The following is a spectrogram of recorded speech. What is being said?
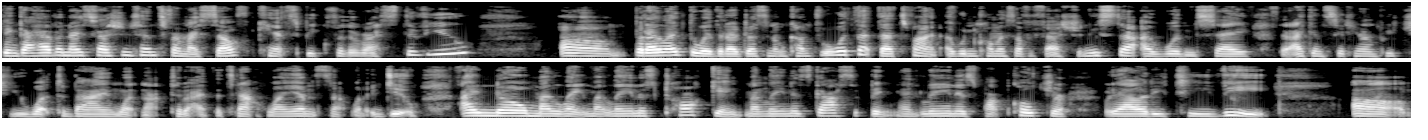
think I have a nice fashion sense for myself. Can't speak for the rest of you. Um, but I like the way that I dress and I'm comfortable with that. That's fine. I wouldn't call myself a fashionista. I wouldn't say that I can sit here and preach to you what to buy and what not to buy. That's not who I am. That's not what I do. I know my lane. My lane is talking. My lane is gossiping. My lane is pop culture, reality TV, um,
